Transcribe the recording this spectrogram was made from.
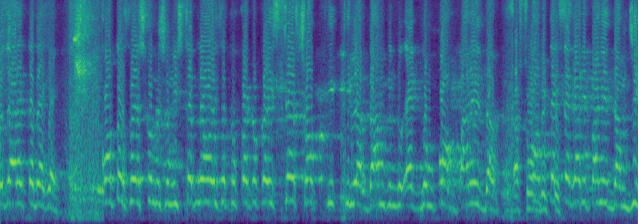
ওই যে আরেকটা দেখেন কত ফ্রেশ কন্ডিশন স্টার্ট নেওয়া হয়েছে টুকা টুকা স্টার্ট সব ক্লিয়ার দাম কিন্তু একদম কম পানির দাম। প্রত্যেকটা। গাড়ি পানির দাম জি।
